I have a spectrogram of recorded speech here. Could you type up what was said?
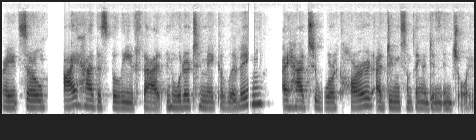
right? So I had this belief that in order to make a living, I had to work hard at doing something I didn't enjoy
